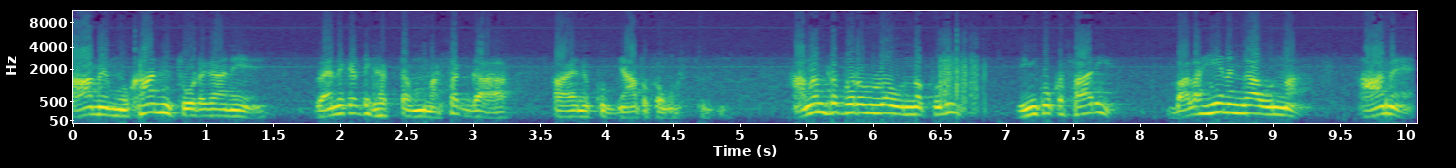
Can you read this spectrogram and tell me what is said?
ఆమె ముఖాన్ని చూడగానే వెనకటి ఘట్టం మసగ్గా ఆయనకు జ్ఞాపకం వస్తుంది. అనంతపురంలో ఉన్నప్పుడు ఇంకొకసారి బలహీనంగా ఉన్న ఆమె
